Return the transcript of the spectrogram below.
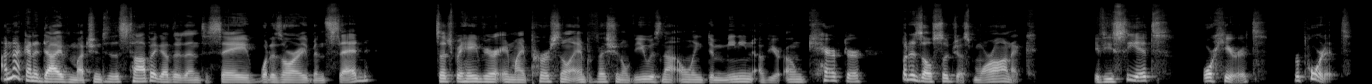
I'm not going to dive much into this topic other than to say what has already been said. Such behavior, in my personal and professional view, is not only demeaning of your own character, but is also just moronic. If you see it or hear it, report it.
